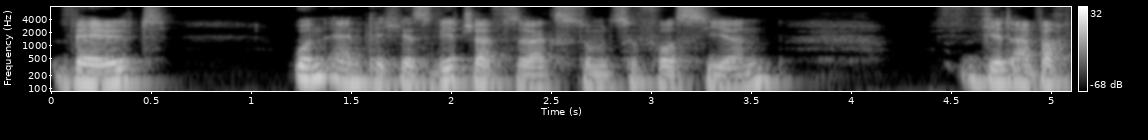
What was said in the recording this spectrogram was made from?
Welt unendliches Wirtschaftswachstum zu forcieren, wird einfach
